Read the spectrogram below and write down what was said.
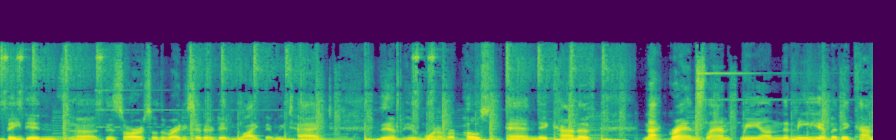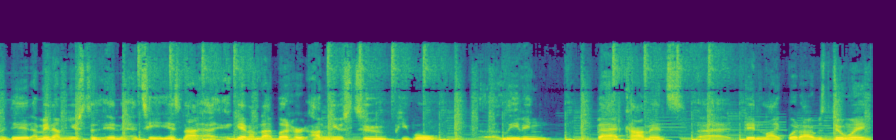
they didn't uh, this RSO the writing center didn't like that we tagged them in one of our posts and they kind of not grand slammed me on the media but they kind of did. I mean i'm used to and, and see it's not again i'm not butthurt. I'm used to people uh, leaving bad comments uh, didn't like what i was doing.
